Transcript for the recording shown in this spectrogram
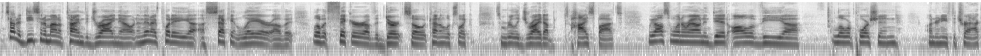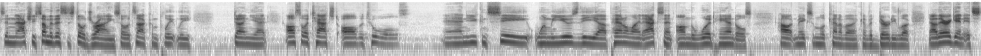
it's had a decent amount of time to dry now, and then I've put a, a second layer of it, a little bit thicker of the dirt, so it kind of looks like some really dried up high spots. We also went around and did all of the uh, lower portion underneath the tracks, and actually some of this is still drying, so it's not completely done yet. Also attached all the tools. And you can see when we use the uh, panel line accent on the wood handles, how it makes them look kind of a, kind of a dirty look. Now there again, it's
